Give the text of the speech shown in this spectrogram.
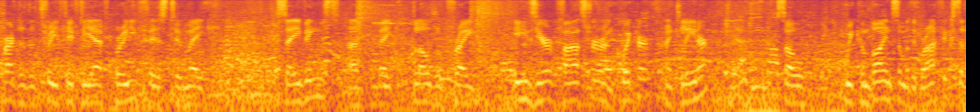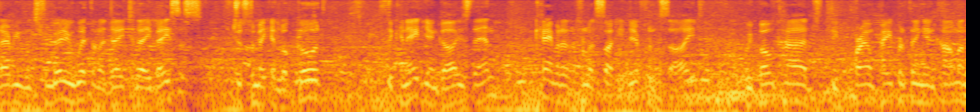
Part of the 350F brief is to make savings and to make global freight easier, faster, and quicker and cleaner. So we combined some of the graphics that everyone's familiar with on a day-to-day basis, just to make it look good. The Canadian guys then came at it from a slightly different side. We both had the brown paper thing in common.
